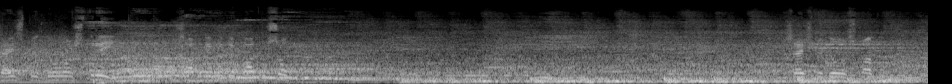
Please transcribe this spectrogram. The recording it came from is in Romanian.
16 23 7 minute 48 16 24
